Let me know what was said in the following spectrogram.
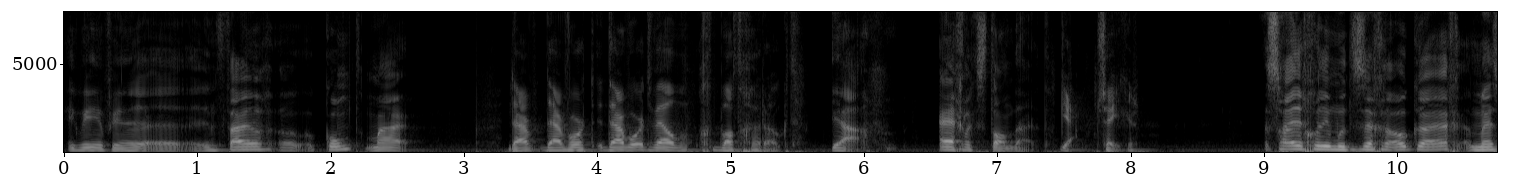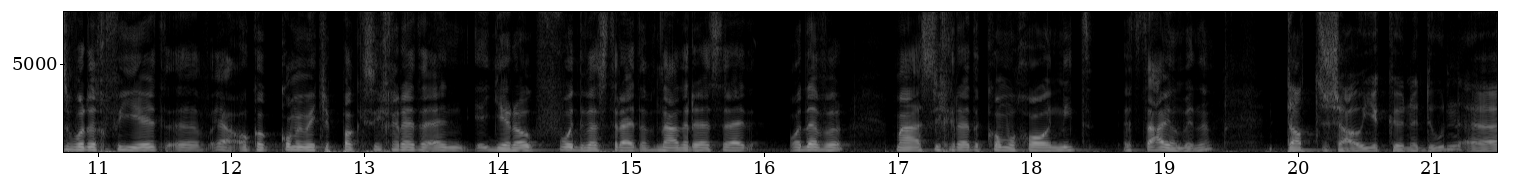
ik weet niet of je uh, in het stadion komt, maar... Daar, daar, wordt, daar wordt wel wat gerookt. Ja, eigenlijk standaard. Ja, zeker zou je gewoon niet moeten zeggen, ook uh, mensen worden. Uh, ja, ook al kom je met je pakje sigaretten en je rookt voor de wedstrijd of na de wedstrijd, whatever. Maar sigaretten komen gewoon niet het stadion binnen. Dat zou je kunnen doen. Uh,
